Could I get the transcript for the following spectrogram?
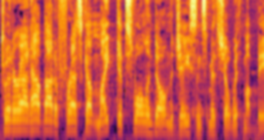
Twitter at How About a Fresca? Mike gets Swollen Dome, the Jason Smith Show with my best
